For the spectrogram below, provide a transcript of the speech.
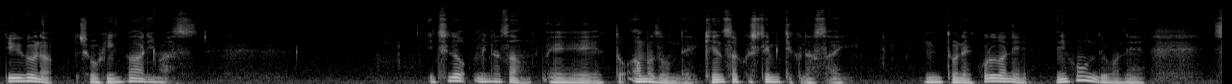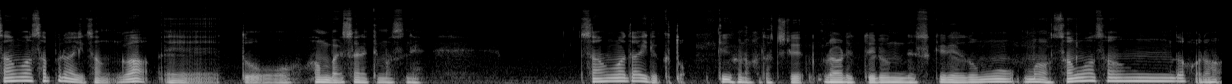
っていう風な商品があります。一度皆さんえっ、と Amazon で検索してみてください。うんとねこれがね日本ではね三和サプライさんが、えー、っと、販売されてますね。三和ダイレクトっていう風な形で売られてるんですけれども、まあ、三和さんだから、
